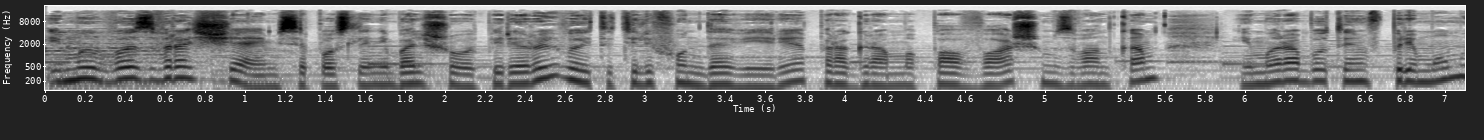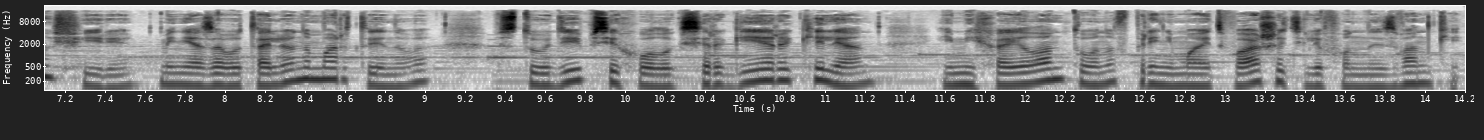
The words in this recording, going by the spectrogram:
И мы возвращаемся после небольшого перерыва. Это телефон доверия, программа по вашим звонкам. И мы работаем в прямом эфире. Меня зовут Алена Мартынова. В студии психолог Сергей Ракелян и Михаил Антонов принимает ваши телефонные звонки.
